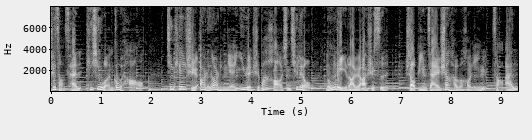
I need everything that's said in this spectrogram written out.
吃早餐，听新闻。各位好，今天是二零二零年一月十八号，星期六，农历腊月二十四。邵斌在上海问候您，早安。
